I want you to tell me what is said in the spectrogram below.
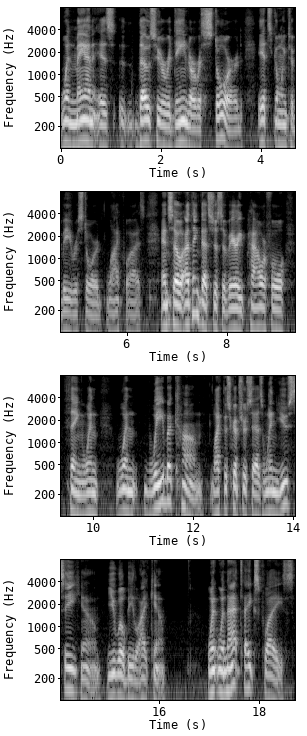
when man is those who are redeemed or restored it's going to be restored likewise. And so i think that's just a very powerful thing. When when we become like the scripture says when you see him you will be like him when when that takes place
